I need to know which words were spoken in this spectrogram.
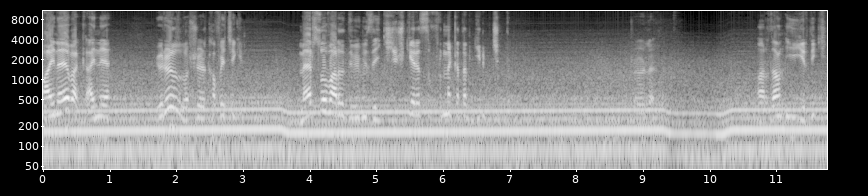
aynaya bak aynaya. Görüyoruz mu? Şöyle kafayı çekeyim. Merso vardı dibimizde. 2-3 kere sıfırına kadar girip çıktım. Şöyle. Aradan iyi girdik.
